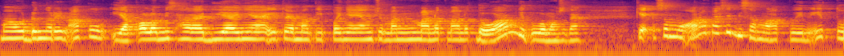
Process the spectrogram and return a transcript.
mau dengerin aku. Ya kalau misalnya dianya itu emang tipenya yang cuman manut-manut doang gitu loh maksudnya. Kayak semua orang pasti bisa ngelakuin itu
